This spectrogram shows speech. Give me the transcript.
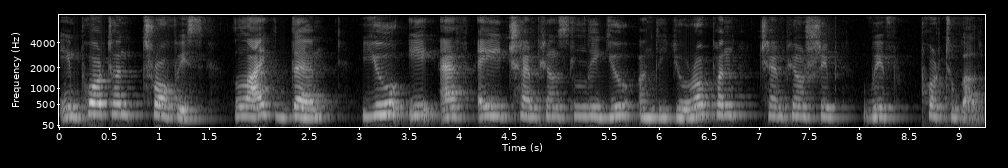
important trophies like the UEFA Champions League and the European Championship with Portugal.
